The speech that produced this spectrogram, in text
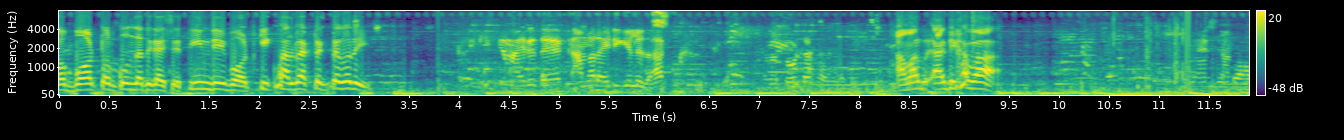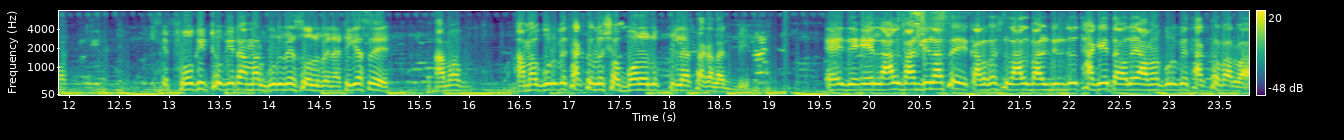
সব বট তোর কোন জাতি গাইছে তিন ডি বট। কিক মারবে একটা একটা করি মাইরে দেখ আমার আইডি গেলে যাক আমার আইডি খাবা? ফকির টকির আমার গ্রুপে চলবে না ঠিক আছে? আমার আমার গ্রুপে থাকতে হলে সব বড় লোক প্লেয়ার থাকা লাগবে। এই যে এই লাল বান্ডিল আছে কারও কাছে লাল বান্ডিল যদি থাকে তাহলে আমার গ্রুপে থাকতে পারবা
